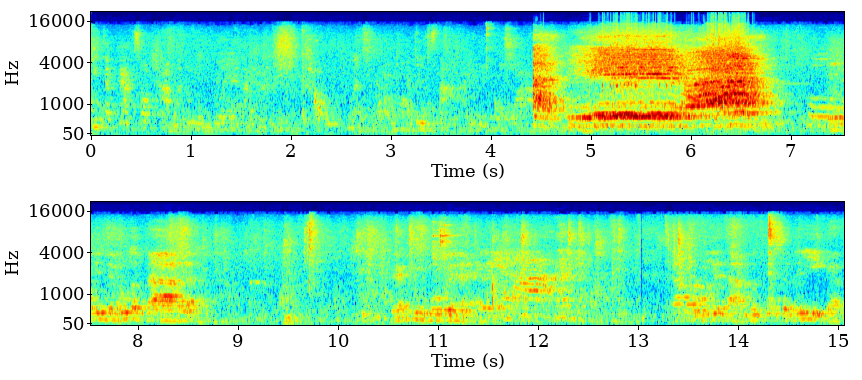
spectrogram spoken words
มีจากการสอบถามมาดูด้วยนะคะ เขาเหมือนเขาตื่นสายเพราะว่า เออมีแต่ลูกกระตาแหละแล้วคุณครูไปไหนอะผมจะถามมันเทคโนโลยีกับ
